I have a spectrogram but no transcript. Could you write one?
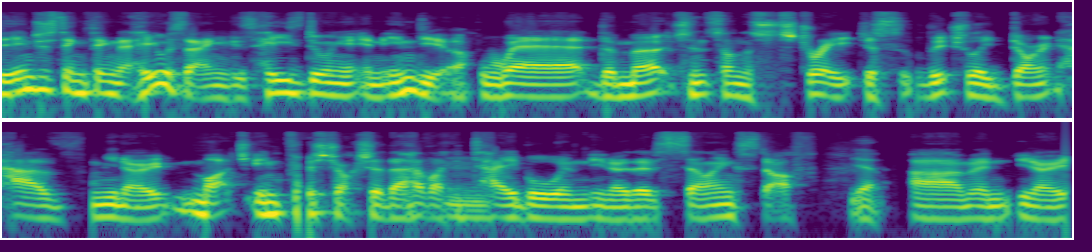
The interesting thing that he was saying is he's doing it in India where the merchants on the street just literally don't have, you know, much infrastructure. They have like mm. a table and, you know, they're selling stuff. Yeah. Um, and, you know,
